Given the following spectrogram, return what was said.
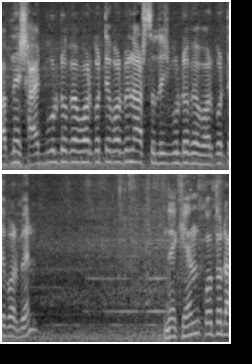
আপনি ষাট ভোল্টও ব্যবহার করতে পারবেন, আটচল্লিশ ভোল্টও ব্যবহার করতে পারবেন। দেখেন কতটা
